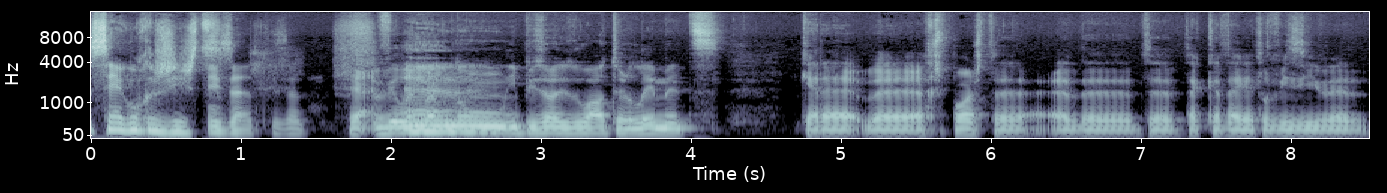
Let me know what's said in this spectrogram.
segue um registro. Exato, exato. Yeah, vi- Lembro-me de Ah. um episódio do Outer Limits que era uh, a resposta a da, da, da cadeia televisiva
